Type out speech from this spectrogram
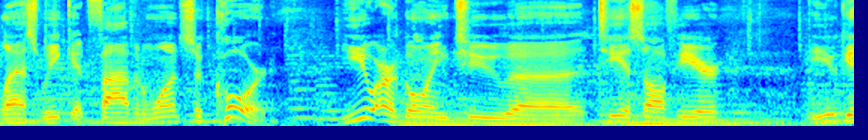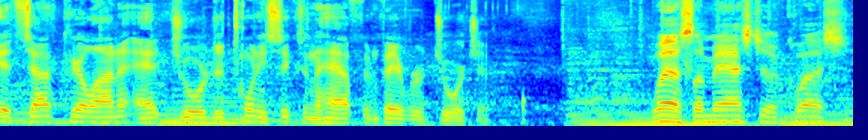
last week at five and one. So, Cord, you are going to uh, tee us off here. You get South Carolina at Georgia, 26 and a half in favor of Georgia. Wes, let me ask you a question.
